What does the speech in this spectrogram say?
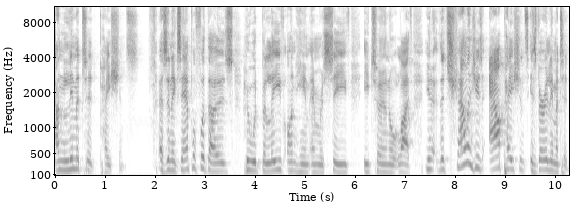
unlimited patience. As an example for those who would believe on Him and receive eternal life. You know, the challenge is our patience is very limited.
